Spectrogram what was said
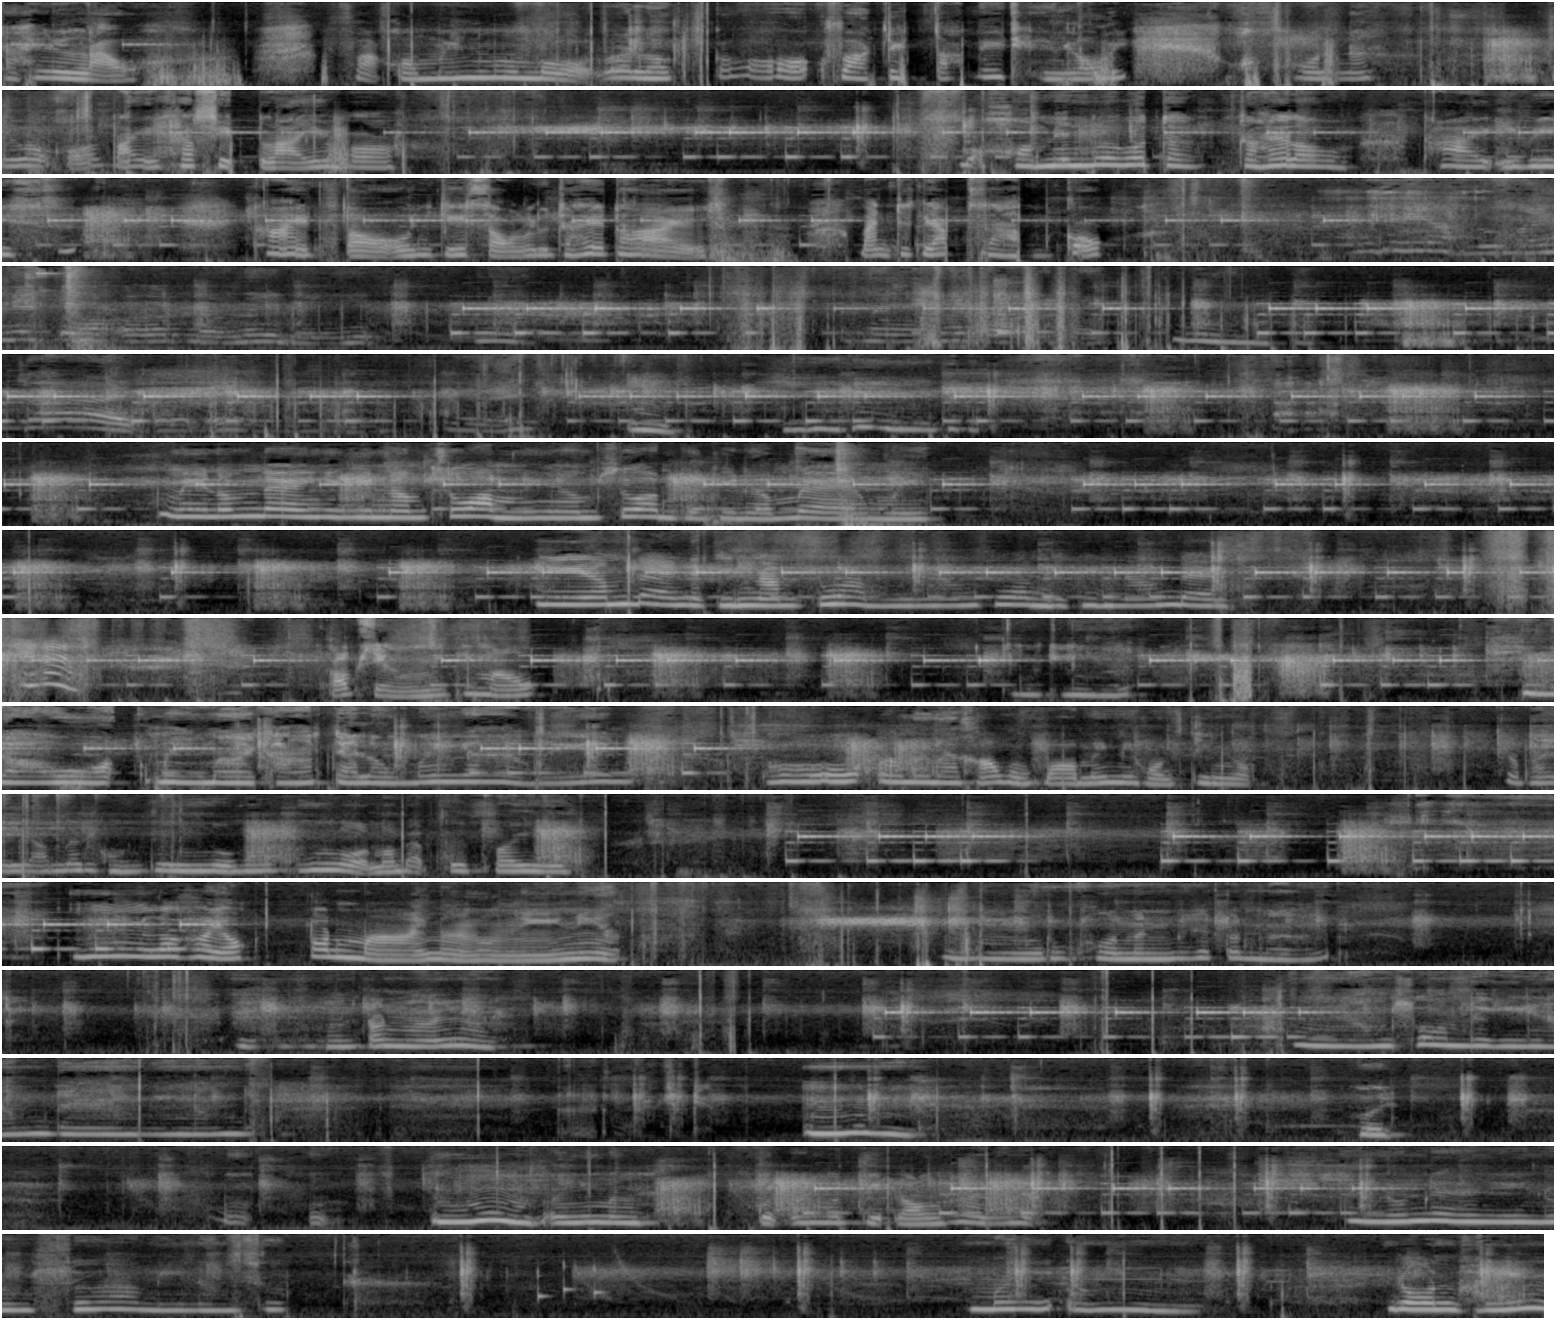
จะให้เรา ฝากคอมเมนต์มาบอกด้วยแล้วก็ฝากติดตามให้ถึงร้อยคนนะเราขอไลค์แค่สิบไลค์พอบอกคอมเมนต์ด้วยว่าจะจะให้เราถ่าย EP ถ่ายต่อ ONG สองหรือจะให้ถ่ายบันทึกรับสามก๊ก มีน้ำส้วมจะกินน้ำแดงมีมีน้ำแดงจะกินน้ำส้วมมีน้ำส้วมจะกินน้ำแดงก๊อปเสียงไมิกกี้เมาส์จริงๆอะเราอะมีไม้ครับแต่เราไม่อยากเล่นเพราะเอามีไม้ครับของปอไม่มีของจริงหรอก เราพยายามเล่นของจริงอยู่เพราะเพิ่งโหลดมาแบบฟรีๆนี่แล้วเขยกต้นไม้มาตรงนี้เนี่ยทุกคนมันไม่ใช่ต้นไม้ มันต้นไม้อะน้ำส้มตะกี้น้ำแดงมีน้ำแดงอืมเฮ้ย อืม อันนี้มันกดอิโมจิร้องไห้เนี่ยมีน้ำแดงมีน้ำเสื้อ มีน้ำเสื้อ ไม่อืมโยนทิ้ง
